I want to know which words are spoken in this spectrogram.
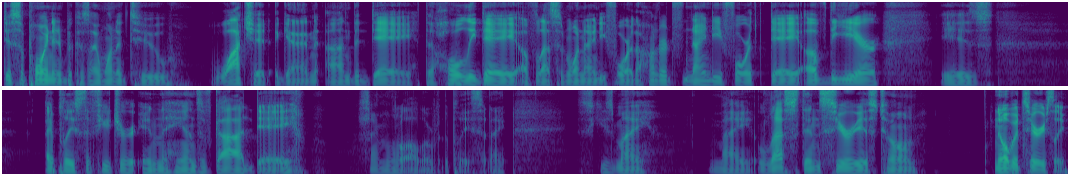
disappointed because I wanted to watch it again on the day, the holy day of lesson 194. The 194th day of the year is I place the future in the hands of God day. So I'm a little all over the place tonight. Excuse my my less than serious tone. No, but seriously,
